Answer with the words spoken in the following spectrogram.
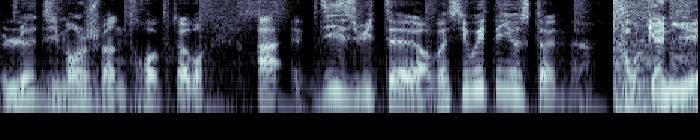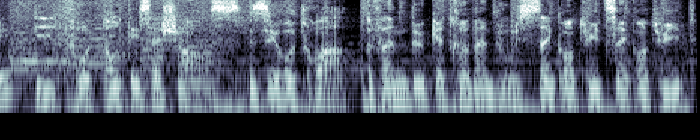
le dimanche 23 octobre à 18h. Voici Whitney Houston. Pour gagner, il faut tenter sa chance. 03 22 92 58 58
